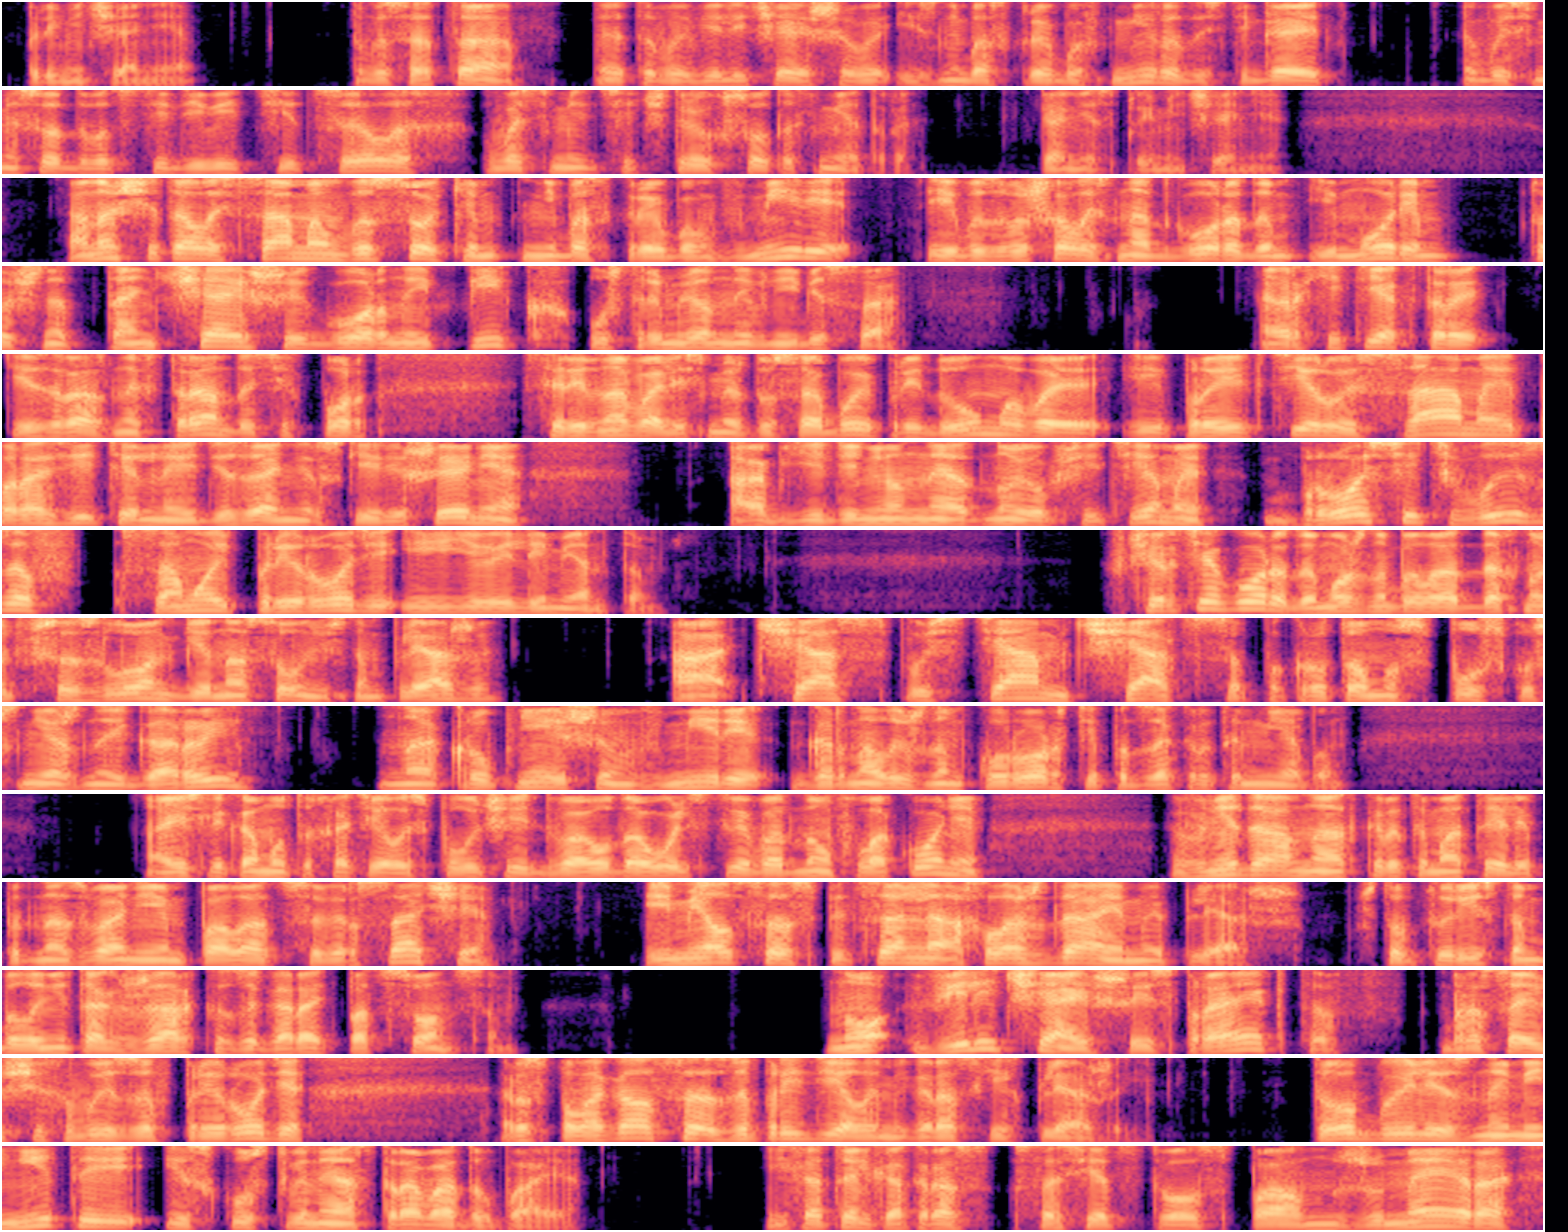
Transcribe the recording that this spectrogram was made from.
Примечание. Высота этого величайшего из небоскребов мира достигает 829,84 метра. Конец примечания. Оно считалось самым высоким небоскребом в мире и возвышалось над городом и морем, точно тончайший горный пик, устремленный в небеса. Архитекторы из разных стран до сих пор соревновались между собой, придумывая и проектируя самые поразительные дизайнерские решения, объединенные одной общей темой — бросить вызов самой природе и ее элементам. В черте города можно было отдохнуть в шезлонге на солнечном пляже, а час спустя мчаться по крутому спуску Снежной горы на крупнейшем в мире горнолыжном курорте под закрытым небом. А если кому-то хотелось получить два удовольствия в одном флаконе, в недавно открытом отеле под названием Палаццо Версаче имелся специально охлаждаемый пляж, чтобы туристам было не так жарко загорать под солнцем. Но величайший из проектов, бросающих вызов природе, — располагался за пределами городских пляжей. То были знаменитые искусственные острова Дубая. Их отель как раз соседствовал с Палм-Джумейра,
